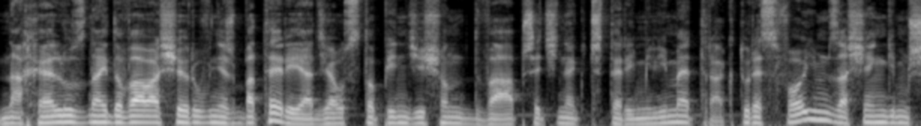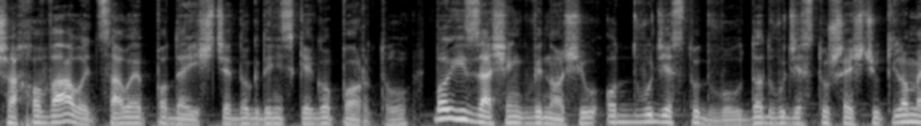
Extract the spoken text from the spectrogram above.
Na Helu znajdowała się również bateria dział 152,4 mm, które swoim zasięgiem szachowały całe podejście do gdyńskiego portu, bo ich zasięg wynosił od 22 do 26 km.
